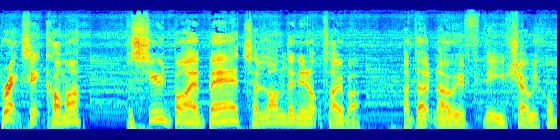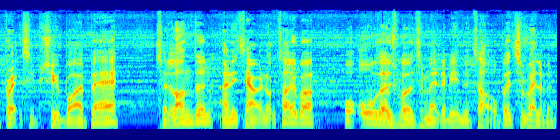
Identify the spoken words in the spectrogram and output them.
Brexit, comma, pursued by a bear to London in October. I don't know if the show is called Brexit Pursued by a Bear to London and it's out in October, or all those words are meant to be in the title, but it's irrelevant.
